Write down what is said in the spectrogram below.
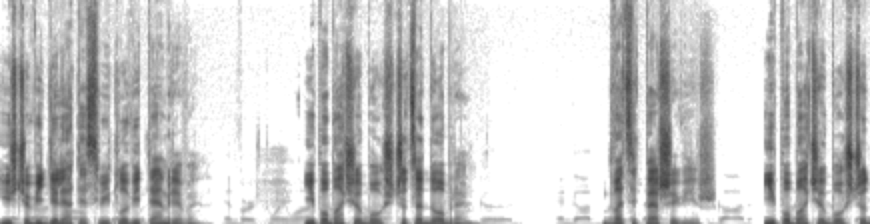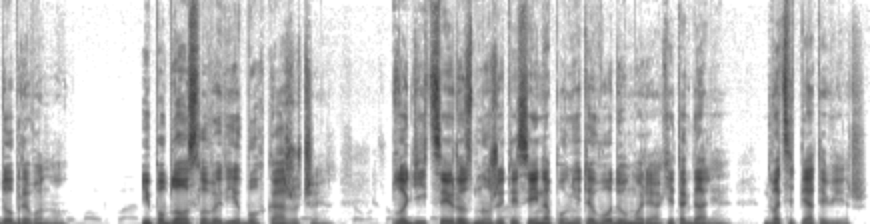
і щоб відділяти світло від темряви. І побачив Бог, що це добре. 21-й вірш. І побачив Бог, що добре воно. І поблагословив їх Бог, кажучи: плодіться і розмножуйтеся, і наповнюйте воду в морях, і так далі. 25-й вірш.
